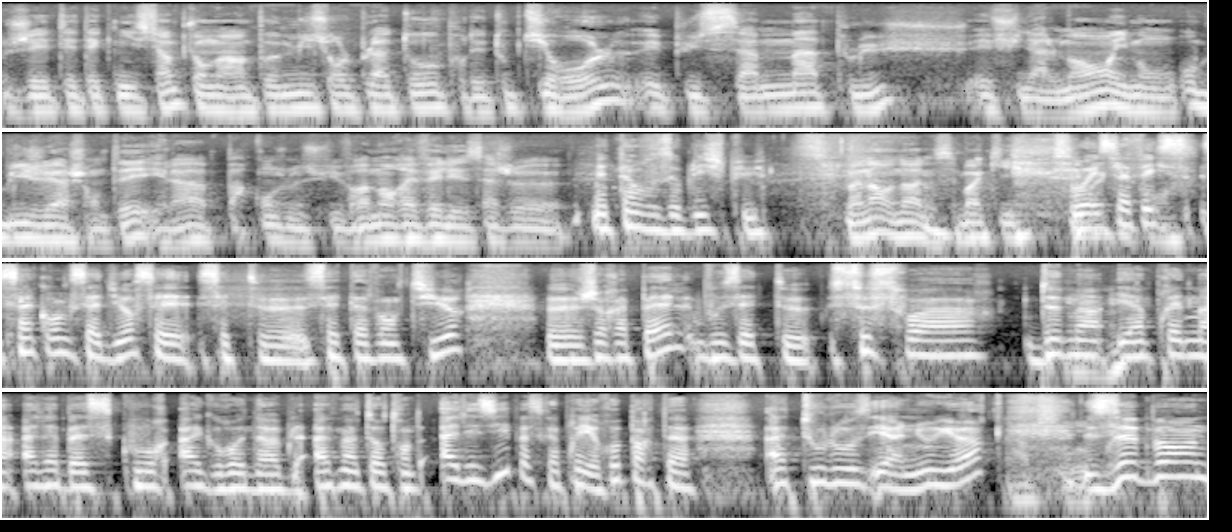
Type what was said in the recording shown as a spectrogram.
j'ai été technicien, puis on m'a un peu mis sur le plateau pour des tout petits rôles, et puis ça m'a plu. Et finalement, ils m'ont obligé à chanter. Et là, par contre, je me suis vraiment révélé. Ça, je. Maintenant, on vous oblige plus. Maintenant, non, c'est moi qui. Oui, ça qui fait fonce. cinq ans que ça dure, cette, euh, cette aventure. Euh, je rappelle, vous êtes euh, ce soir, demain Mhm. et après-demain à la basse-cour à Grenoble à 20h30. Allez-y, parce qu'après, ils repartent à, à Toulouse et à New York. The Band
